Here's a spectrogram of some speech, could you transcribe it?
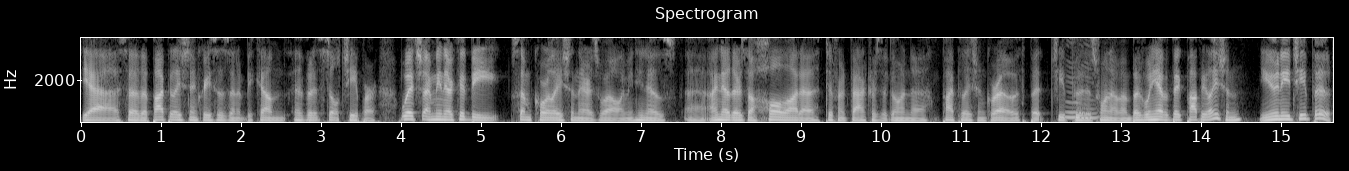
Yeah, so the population increases and it becomes, uh, but it's still cheaper. Which I mean, there could be some correlation there as well. I mean, who knows? Uh, I know there's a whole lot of different factors that go into population growth, but cheap food is one of them. But when you have a big population, you need cheap food.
